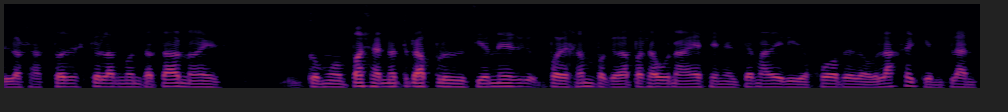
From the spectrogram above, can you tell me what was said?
los actores que lo han contratado no es como pasa en otras producciones, por ejemplo, que me ha pasado una vez en el tema de videojuegos de doblaje, que en plan,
